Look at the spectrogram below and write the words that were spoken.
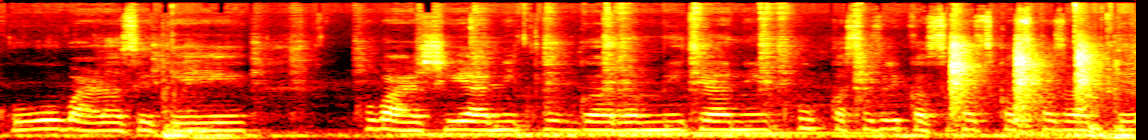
खूप आळस येते. खूप आळशी आणि खूप गरमीचे आणि खूप कसं तरी कसकस कसकस वाटते.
